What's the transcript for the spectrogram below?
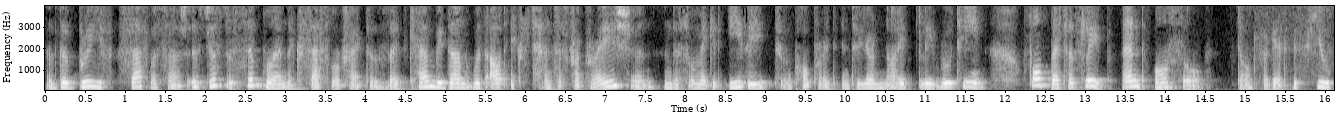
the brief self massage is just a simple and accessible practice that can be done without extensive preparation. And this will make it easy to incorporate into your nightly routine for better sleep. And also, don't forget, if you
